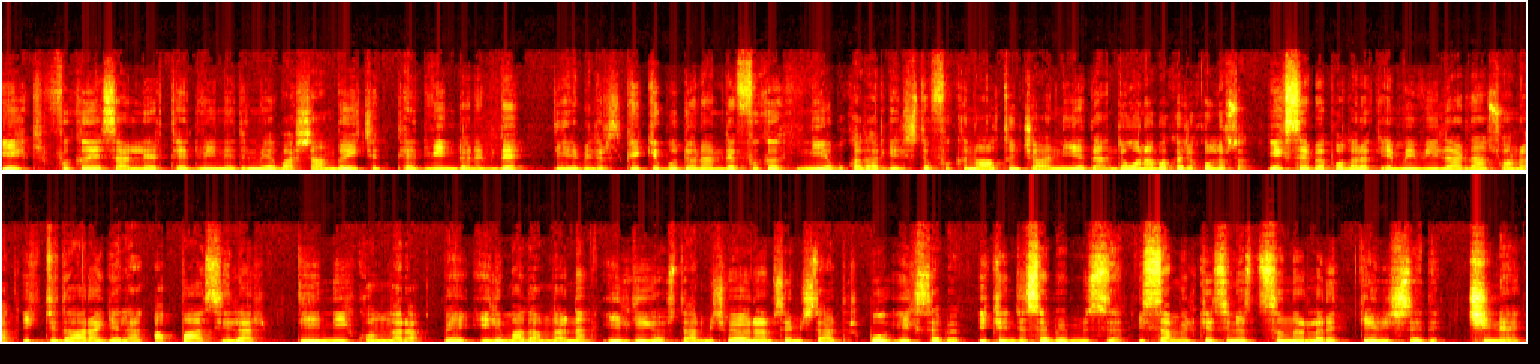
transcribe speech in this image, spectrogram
ilk fıkıh eserleri tedvin edilmeye başlandığı için tedvin dönemi de diyebiliriz. Peki bu dönemde fıkıh niye bu kadar gelişti? Fıkhın altın çağı niye dendi? Ona bakacak olursak. ilk sebep olarak Emevilerden sonra iktidara gelen Abbasiler dini konulara ve ilim adamlarına ilgi göstermiş ve önemsemişlerdir. Bu ilk sebep. İkinci sebebimiz ise İslam ülkesinin sınırları genişledi. Çin'e,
